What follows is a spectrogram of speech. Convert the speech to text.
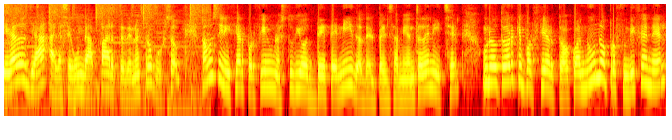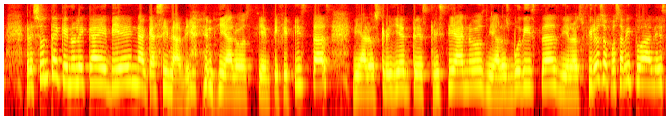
Llegados ya a la segunda parte de nuestro curso, vamos a iniciar por fin un estudio detenido del pensamiento de Nietzsche, un autor que, por cierto, cuando uno profundiza en él, resulta que no le cae bien a casi nadie, ni a los cientificistas, ni a los creyentes cristianos, ni a los budistas, ni a los filósofos habituales,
